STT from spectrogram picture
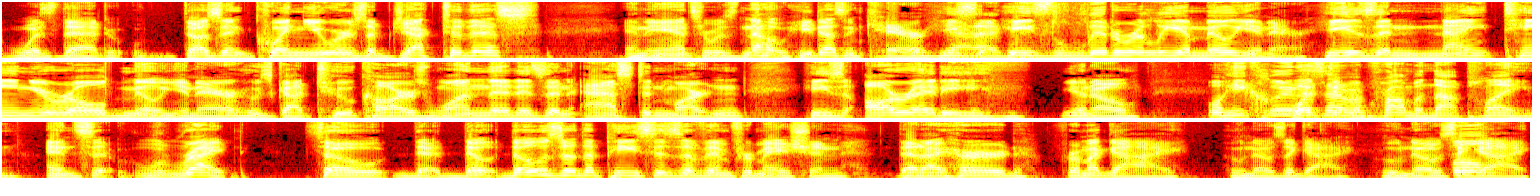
was that doesn't Quinn Ewers object to this? And the answer was no. He doesn't care. He's Yeah, he's literally a millionaire. He is a 19 year old millionaire who's got two cars, one that is an Aston Martin. He's already, you know, Well, he clearly doesn't have a problem with not playing. and so right. So th- th- those are the pieces of information that I heard from a guy who knows a guy who knows Well- a guy,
